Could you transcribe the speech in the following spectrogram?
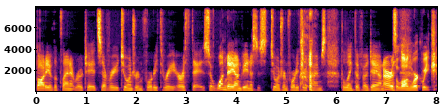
body of the planet rotates every 243 Earth days. So one day on Venus is 243 times the length of a day on Earth. It's a long work week.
